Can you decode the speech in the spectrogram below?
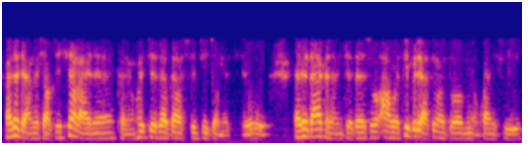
那这两个小时下来呢，可能会介绍到十几种的植物。但是大家可能觉得说啊，我记不了这么多，没有关系。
